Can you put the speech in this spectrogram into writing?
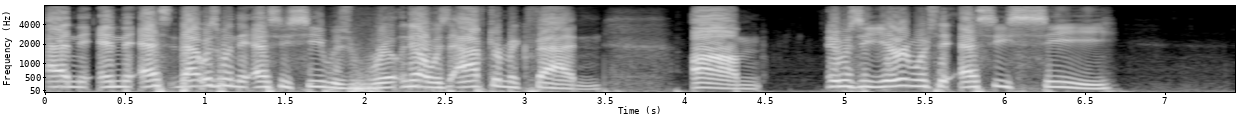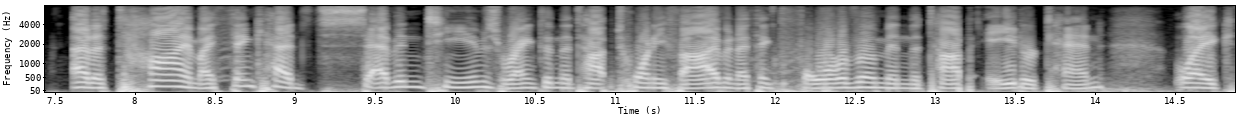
And and the S, that was when the SEC was real. No, it was after McFadden. Um, it was a year in which the SEC at a time I think had seven teams ranked in the top 25 and I think four of them in the top 8 or 10 like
